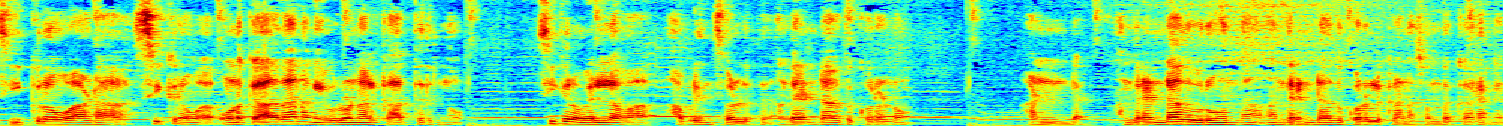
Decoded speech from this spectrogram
சீக்கிரம் வாடா சீக்கிரம் வா. உனக்காக தான் நாங்கள் இவ்வளோ நாள் காத்திருந்தோம். சீக்கிரம் வெளில வா அப்படின்னு சொல்லுது அந்த ரெண்டாவது குரலும். அண்ட் அந்த ரெண்டாவது உருவம் தான் அந்த ரெண்டாவது குரலுக்கான சொந்தக்காரங்க.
